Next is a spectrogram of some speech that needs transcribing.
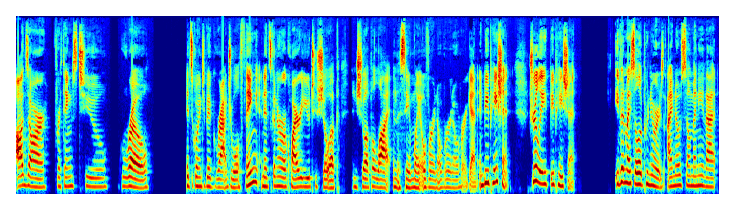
odds are for things to grow it's going to be a gradual thing and it's going to require you to show up and show up a lot in the same way over and over and over again and be patient. Truly be patient. Even my solopreneurs, I know so many that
